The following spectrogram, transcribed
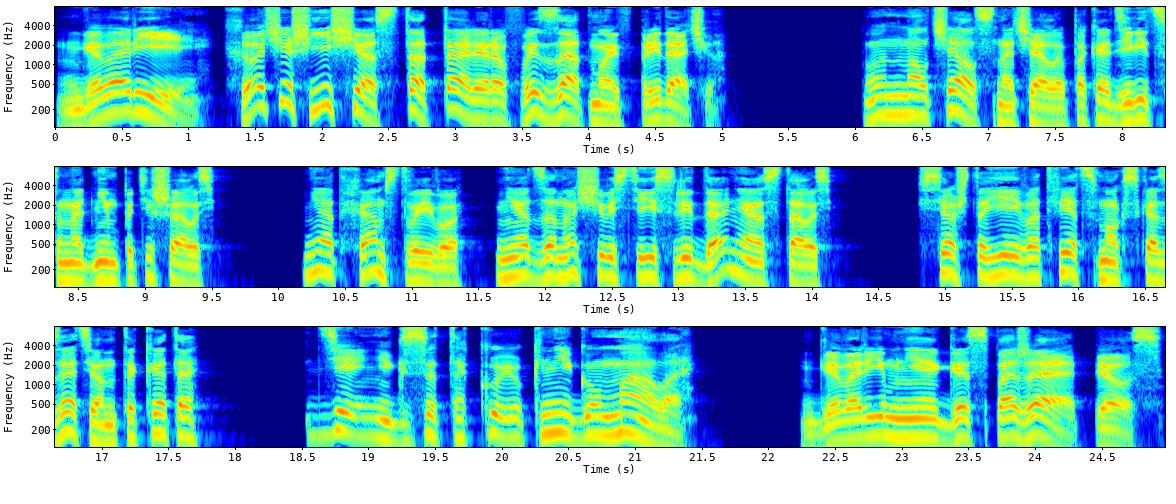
Говори, хочешь еще сто талеров и зад мой в придачу?» Он молчал сначала, пока девица над ним потешалась. Ни от хамства его, ни от заносчивости и следа не осталось. Все, что ей в ответ смог сказать он, так это «Денег за такую книгу мало». «Говори мне, госпожа, пес»,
